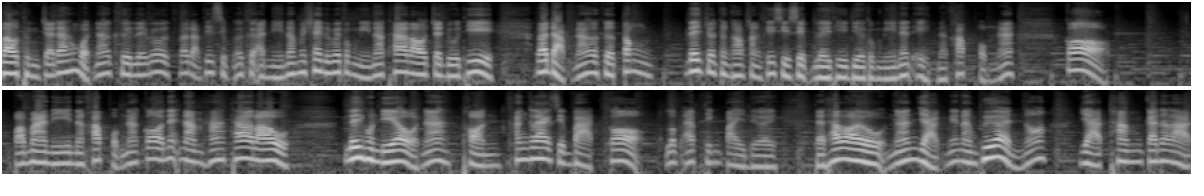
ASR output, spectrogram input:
เราถึงจะได้ทั้งหมดนะคือเลเวลระดับที่ 10 ก็คืออันนี้นะไม่ใช่เลเวลตรงนี้นะถ้าเราจะดูที่ระดับนะก็คือต้องเล่นจนถึงคำสั่งที่ 40 เลยทีเดียวตรงนี้นั่นเองนะครับผมนะก็ประมาณนี้นะครับผมนะก็แนะนำฮะถ้าเรา เล่นคนเดียวนะถอนครั้งแรก 10 บาทก็ลบแอปทิ้งไปเลย แต่ถ้าเรานั้นอยากแนะนำเพื่อนเนาะอยากทำการตลาด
